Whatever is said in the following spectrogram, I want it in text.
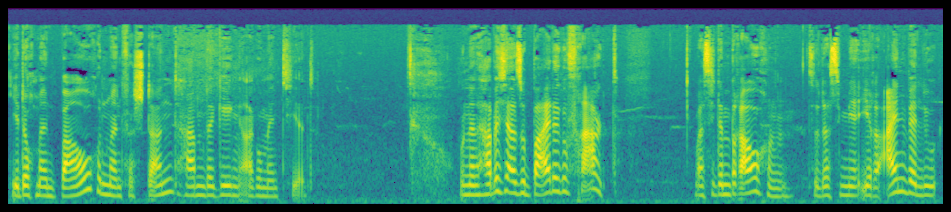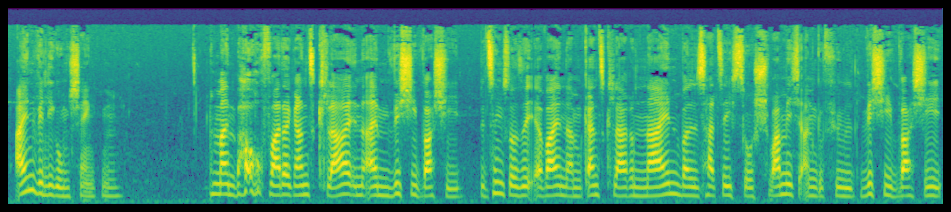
Jedoch mein Bauch und mein Verstand haben dagegen argumentiert. Und dann habe ich also beide gefragt, was sie denn brauchen, sodass sie mir ihre Einwilligung schenken. Mein Bauch war da ganz klar in einem Wischiwaschi, beziehungsweise er war in einem ganz klaren Nein, weil es hat sich so schwammig angefühlt. Wischiwaschi,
